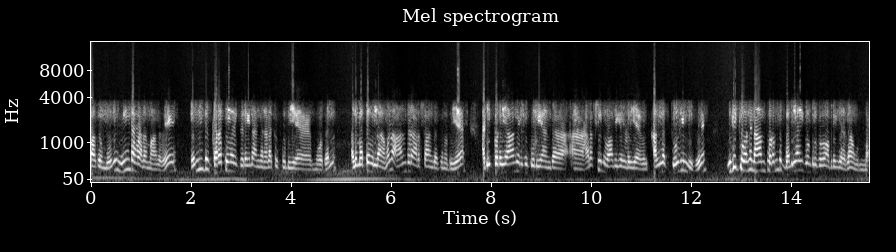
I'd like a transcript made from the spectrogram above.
பார்க்கும்போது நீண்ட காலமாகவே ரெண்டு தரப்பினருக்கு இடையில அங்க நடக்கக்கூடிய மோதல் அது மட்டும் இல்லாமல் ஆந்திர அரசாங்கத்தினுடைய அடிப்படையாக இருக்கக்கூடிய அந்த அஹ், அரசியல்வாதிகளுடைய ஒரு கள்ள தொழில் இது. இதுக்கு வந்து நாம் தொடர்ந்து பலியாகி கொண்டிருக்கிறோம் அப்படிங்கறதுதான் உண்மை.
